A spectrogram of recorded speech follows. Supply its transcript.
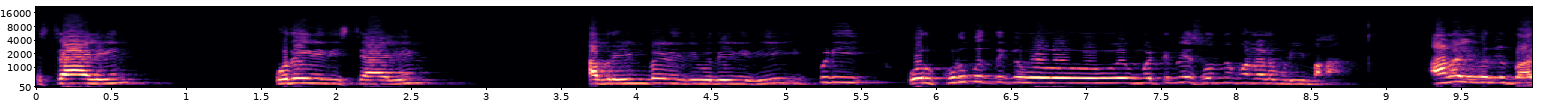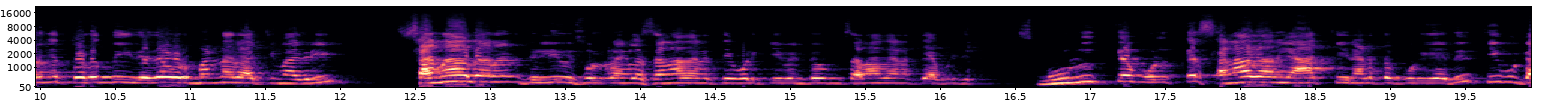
ஸ்டாலின் உதயநிதி ஸ்டாலின் அப்புறம் இன்பநிதி உதயநிதி இப்படி ஒரு குடும்பத்துக்கு மட்டுமே சொந்தம் கொண்டாட முடியுமா? ஆனால் இவர்கள் பாருங்க தொடர்ந்து இது ஏதோ ஒரு மன்னர் ஆட்சி மாதிரி சனாதானம்னு சொல்லி சொல்றாங்களே சனாதானத்தை ஒழிக்க வேண்டும் சனாதானத்தை அப்படி சொல்லி- முழுக்க முழுக்க சனாதன ஆட்சி நடத்தக்கூடியது திமுக.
